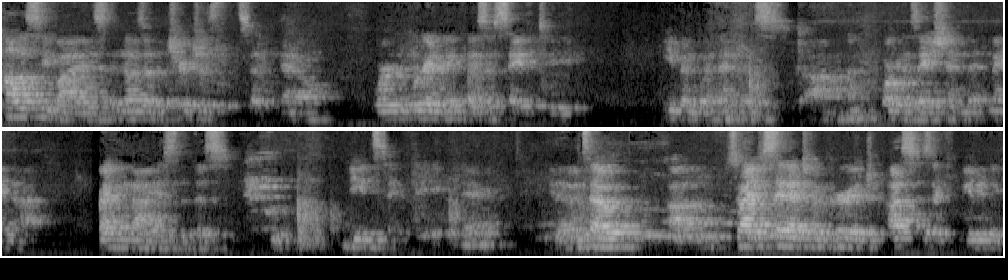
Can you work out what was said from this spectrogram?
policy wise, and those are the churches that said no, we're we're going to be a place of safety, even within this um, organization that may not recognize that this needs safety there. You know, and so um, so I just say that to encourage us as a community.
